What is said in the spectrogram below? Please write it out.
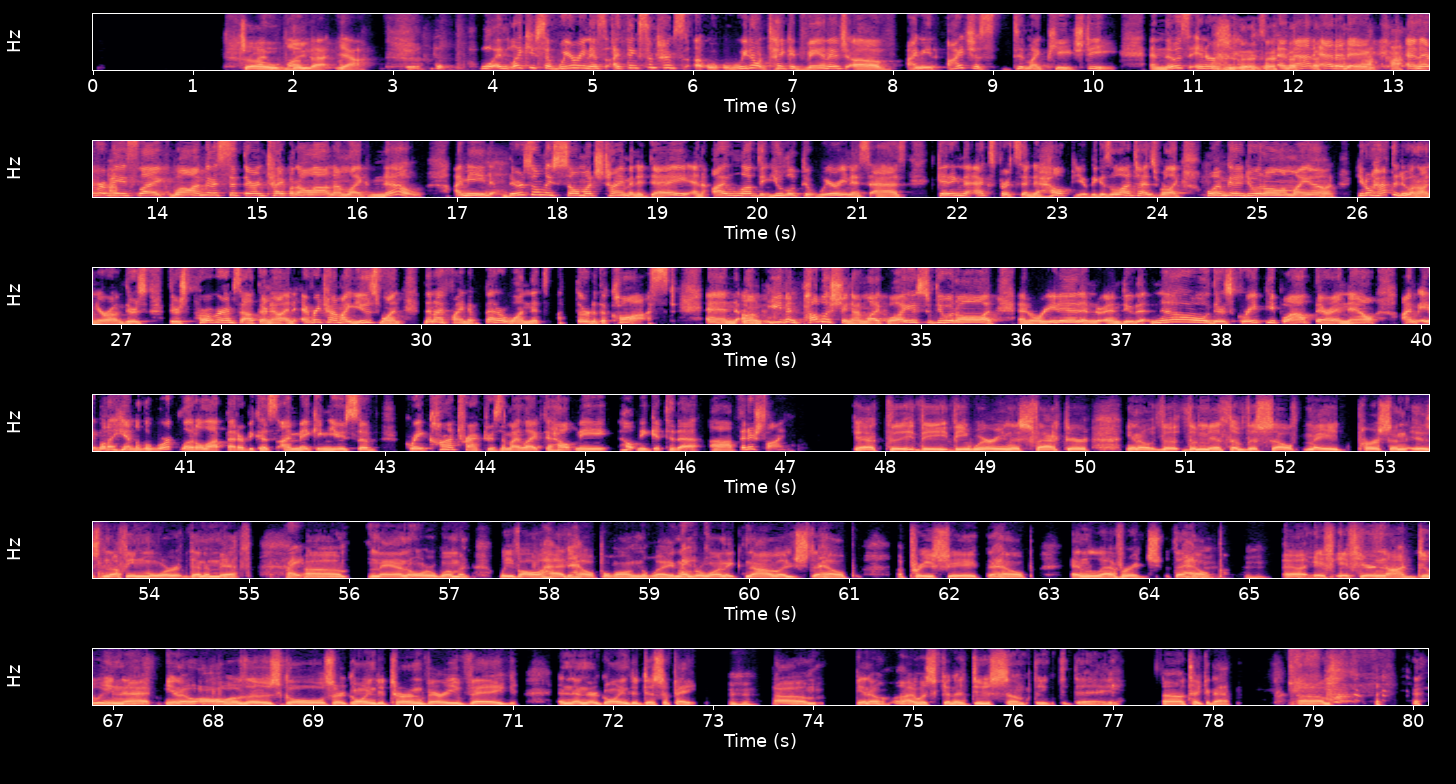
So I love the, that. Yeah. Yeah. Well, well, and like you said, weariness, I think sometimes uh, we don't take advantage of. I mean, I just did my PhD and those interviews and that editing, and everybody's like, well, I'm going to sit there and type it all out. And I'm like, no. I mean, there's only so much time in a day. And I love that you looked at weariness as getting the experts in to help you because a lot of times we're like, well, I'm going to do it all on my own. You don't have to do it on your own. There's there's programs out there now, and every time I use one, then I find a better one that's a third of the cost. And um, even publishing, I'm like, well, I used to do it all and, and read it and, and do that. No, there's great people out there. And now I'm able to handle the workload a lot better because I'm making use of great contractors in my life to help me help me get to the uh, finish line. Yeah, the the the weariness factor, you know, the the myth of the self-made person is nothing more than a myth. Right. Um, man or woman. We've all had help along the way. Right. Number one, acknowledge the help, appreciate the help, and leverage the mm-hmm. help. Mm-hmm. Uh, if if you're not doing that, you know, all of those goals are going to turn very vague, and then they're going to dissipate. Mm-hmm. Um, you know, I was going to do something today I'll take a nap. Um,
